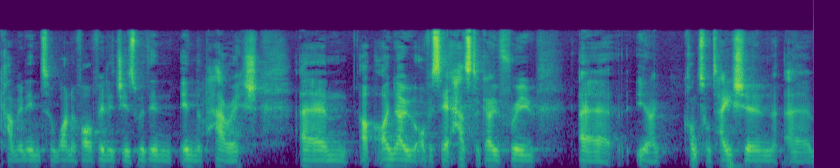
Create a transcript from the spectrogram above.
coming into one of our villages within in the parish? Um, I, I know obviously it has to go through, uh, you know, consultation um,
